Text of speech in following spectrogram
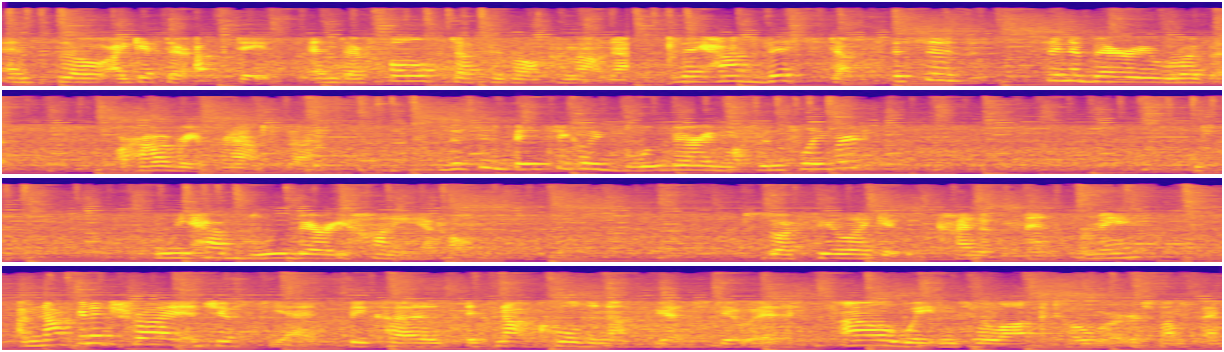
and so I get their updates, and their fall stuff has all come out now. They have this stuff. This is Cinnaberry Rooibos, or however you pronounce that. This is basically blueberry muffin flavored. We have blueberry honey at home, so I feel like it was kind of meant for me. I'm not going to try it just yet because it's not cold enough yet to do it. I'll wait until October or something.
